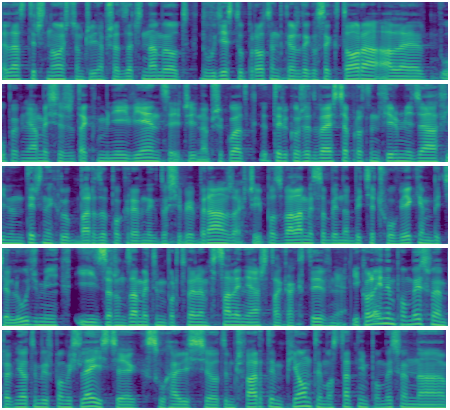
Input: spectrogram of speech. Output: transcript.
elastycznością, czyli na przykład zaczynamy od 20% każdego sektora, ale upewniamy się, że tak mniej więcej, czyli na przykład tylko, że 20% firm nie działa w identycznych lub bardzo pokrewnych do siebie branżach, czyli pozwalamy sobie na bycie człowiekiem, bycie ludźmi i zarządzamy tym portfelem wcale nie aż tak aktywnie. I kolejnym pomysłem, pewnie o tym już pomyśleliście, jak słuchaliście o tym czwartym, piątym, ostatnim pomysłem na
